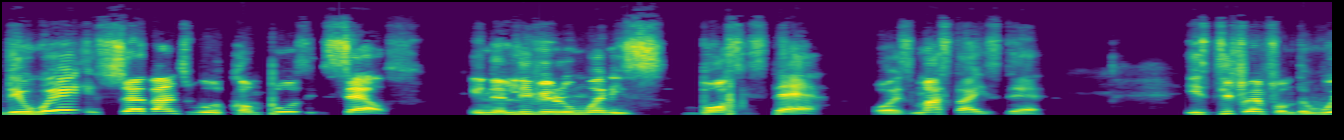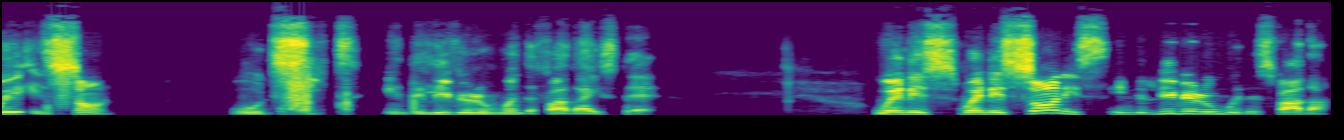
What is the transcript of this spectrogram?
The way a servant will compose himself in a living room when his boss is there or his master is there is different from the way a son would sit in the living room when the father is there. When his when his son is in the living room with his father,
